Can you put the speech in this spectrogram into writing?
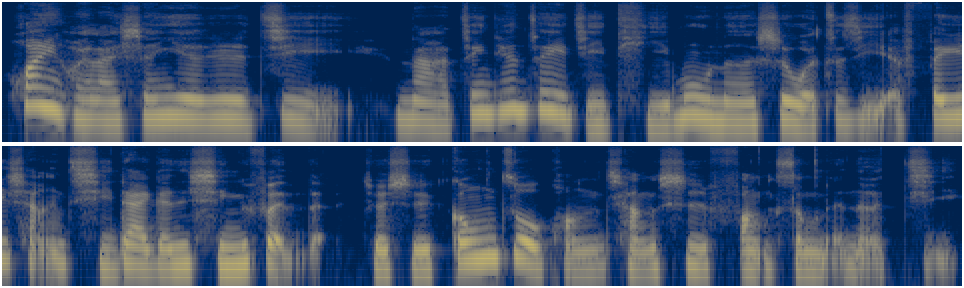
欢迎回来深夜日记。那今天这一集题目呢，是我自己也非常期待跟兴奋的，就是工作狂尝试放松的那集。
